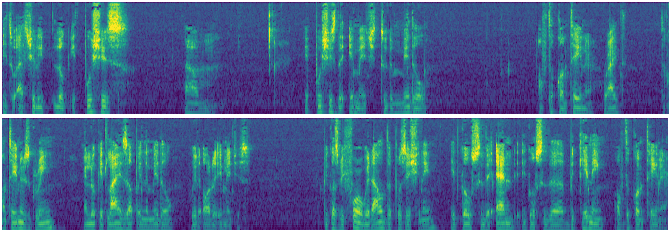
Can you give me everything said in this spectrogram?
it will actually look it pushes um, it pushes the image to the middle of the container right? The container is green and look it lines up in the middle with other images. Because before without the positioning it goes to the end it goes to the beginning of the container.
